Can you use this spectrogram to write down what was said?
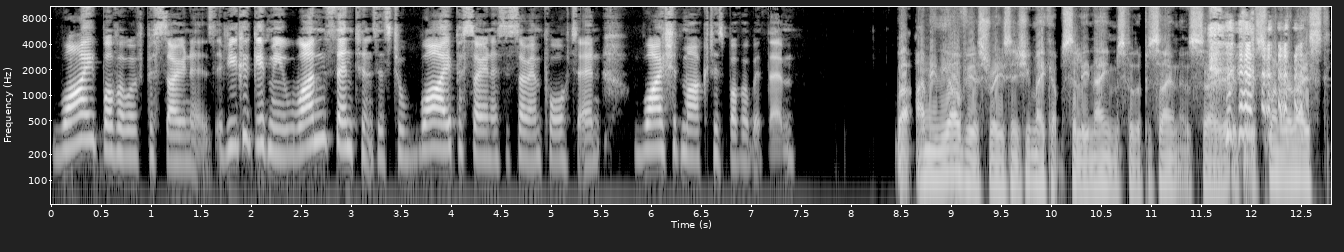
why bother with personas? If you could give me one sentence as to why personas are so important, why should marketers bother with them? Well, I mean, the obvious reason is you make up silly names for the personas. So it's one of the most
